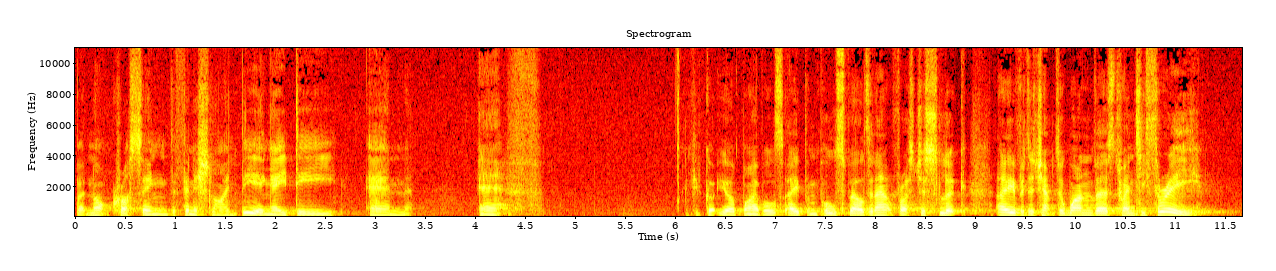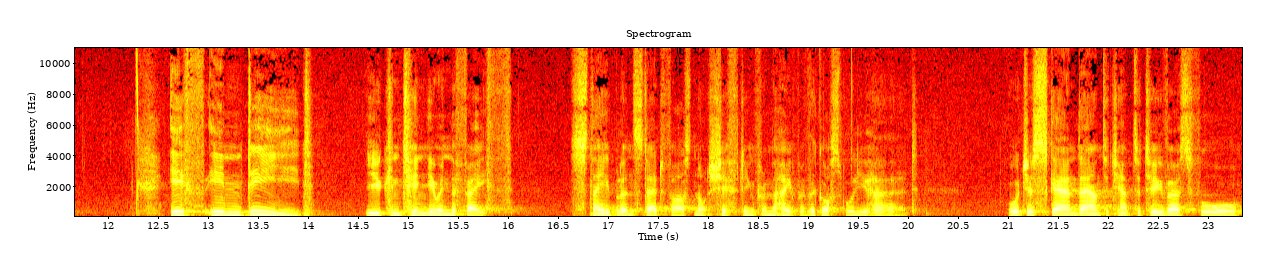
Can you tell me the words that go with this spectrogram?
but not crossing the finish line, being a DNF. If you've got your Bibles open, Paul spells it out for us. Just look over to chapter 1, verse 23. If indeed you continue in the faith, stable and steadfast, not shifting from the hope of the gospel you heard. Or just scan down to chapter 2, verse 4.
